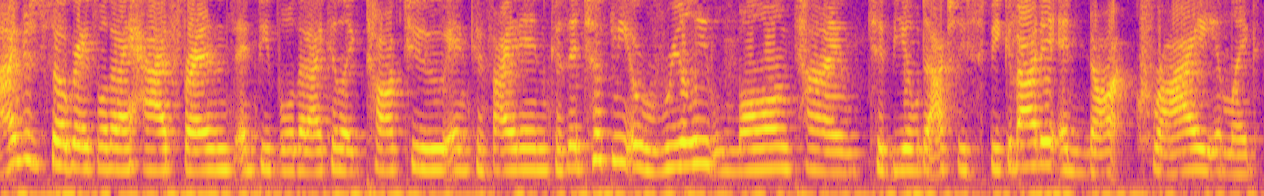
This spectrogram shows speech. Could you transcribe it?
I'm just so grateful that I had friends and people that I could like talk to and confide in because it took me a really long time to be able to actually speak about it and not cry and like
